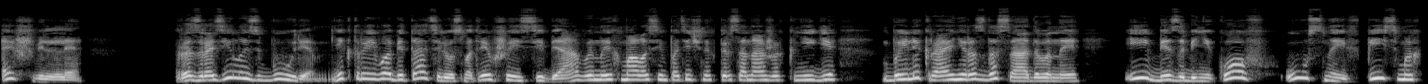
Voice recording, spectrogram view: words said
Эшвилле, разразилась буря. Некоторые его обитатели, усмотревшие себя в иных малосимпатичных персонажах книги, были крайне раздосадованы и без обиняков, устно и в письмах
